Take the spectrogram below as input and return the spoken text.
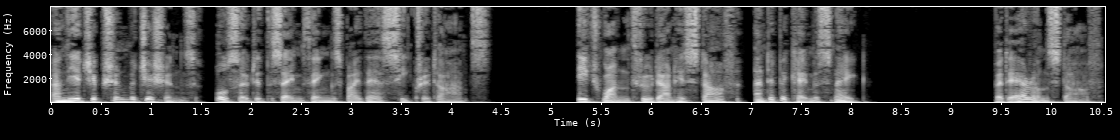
and the Egyptian magicians also did the same things by their secret arts. Each one threw down his staff, and it became a snake. But Aaron's staff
